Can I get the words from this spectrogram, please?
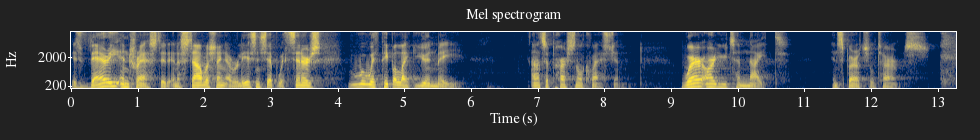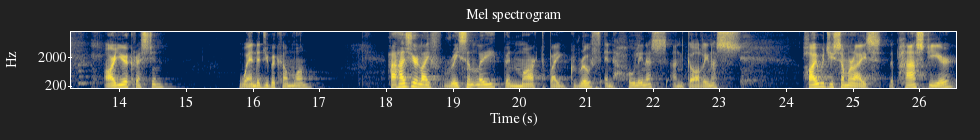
is very interested in establishing a relationship with sinners, with people like you and me. And it's a personal question. Where are you tonight? In spiritual terms. Are you a Christian? When did you become one? Has your life recently been marked by growth in holiness and godliness? How would you summarize the past year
